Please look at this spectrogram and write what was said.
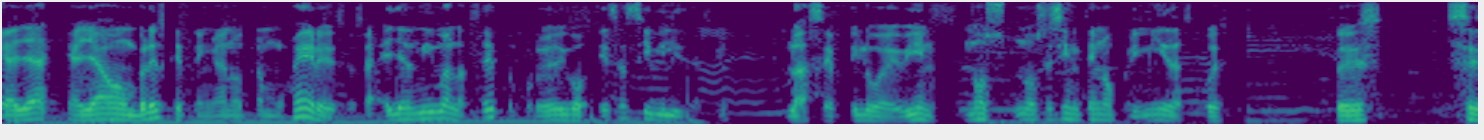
que haya, que haya hombres que tengan otras mujeres. O sea, ellas mismas lo aceptan. Por eso digo, esa civilización lo acepta y lo ve bien. No, no se sienten oprimidas, pues. Entonces, se-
